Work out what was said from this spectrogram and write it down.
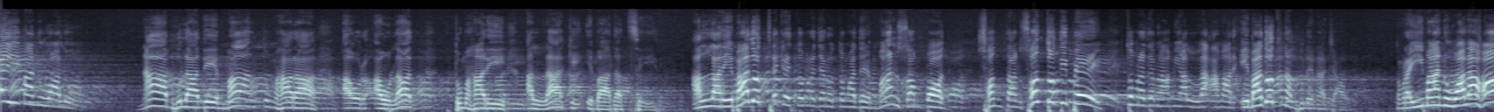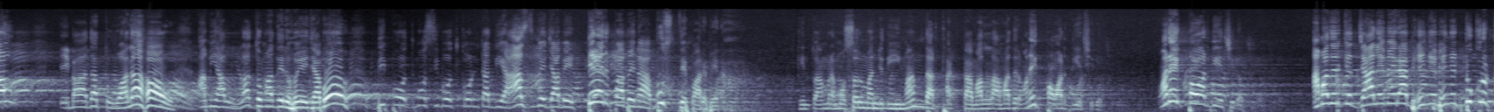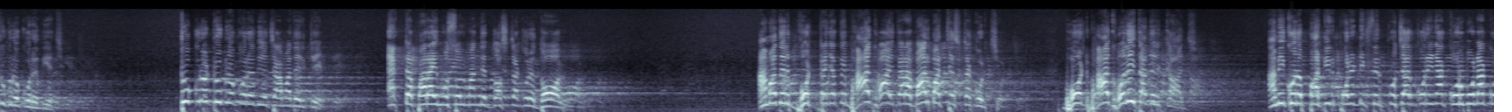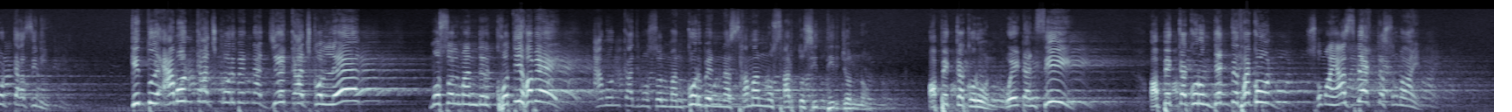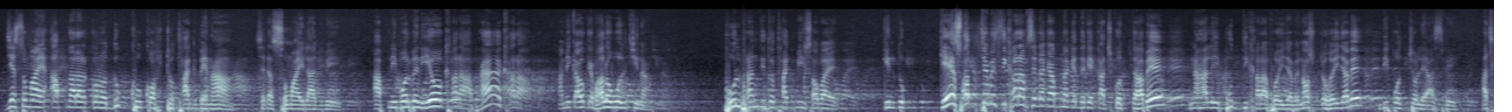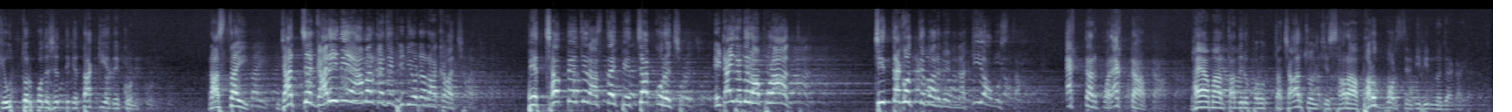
এই মানুয়ালো না ভুলা দে মাল তুমারা আর আওলাদ তুমহারি আল্লাহকে ইবাদত সে আল্লাহর ইবাদত থেকে তোমরা যেন তোমাদের মান সম্পদ, সন্তান সন্ততি পেয়ে তোমরা যেন আমি আল্লাহ আমার ইবাদত না ভুলে না যাও। তোমরা ইমানওয়ালা হও এবাদাত ওয়ালা হও। আমি আল্লাহ তোমাদের হয়ে যাব। বিপদ, মুসিবত কোনটা দিয়ে আসবে, যাবে, টের পাবে না, বুঝতে পারবে না। কিন্তু আমরা মুসলমান যদি ইমানদার থাকতাম, আল্লাহ আমাদের অনেক পাওয়ার দিয়েছিল। অনেক পাওয়ার দিয়েছিল। আমাদেরকে জালেমেরা ভেঙে ভেঙে টুকরো টুকরো করে দিয়েছে। টুকরো টুকরো করে দিয়েছে আমাদেরকে। একটা পাড়ায় মুসলমানদের দশটা করে দল। আমাদের ভোটটা যাতে ভাগ হয়, তারা বারবার চেষ্টা করছে। ভোট ভাগ হলেই তাদের কাজ। আমি কোনো পার্টির পলিটিক্সের প্রচার করি না, করব না, করতে আসিনি। কিন্তু এমন কাজ করবেন না, যে কাজ করলে মুসলমানদের ক্ষতি হবে। এমন কাজ মুসলমান করবেন না, সামান্য স্বার্থ সিদ্ধির জন্য। অপেক্ষা করুন ওয়েট অ্যান্ড সি অপেক্ষা করুন, দেখতে থাকুন। সময় আসবে একটা সময়। যে সময় আপনার আর কোনো দুঃখ, কষ্ট থাকবে না, সেটা সময় লাগবে। আপনি বলবেন, এও খারাপ। হ্যাঁ খারাপ। আমি কাউকে ভালো বলছি না। ভুল ভ্রান্তি তো থাকবেই সবাই। কিন্তু কে সবচেয়ে বেশি খারাপ সেটাকে আপনাকে দেখে কাজ করতে হবে? না হলে বুদ্ধি খারাপ হয়ে যাবে, নষ্ট হয়ে যাবে, বিপদ চলে আসবে। আজকে উত্তরপ্রদেশের দিকে তাকিয়ে দেখুন। রাস্তায় যাচ্ছে গাড়ি নিয়ে আমার কাছে ভিডিওটা রাখা আছে। পেচ্ছাপ পেয়েছে, রাস্তায় পেচ্ছাপ করেছে। এটাই তাদের অপরাধ। চিন্তা করতে পারবেন না, কি অবস্থা? একটার পর একটা। ভাই, আমার তাদের উপর অত্যাচার চলছে সারা ভারতবর্ষের বিভিন্ন জায়গায়।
